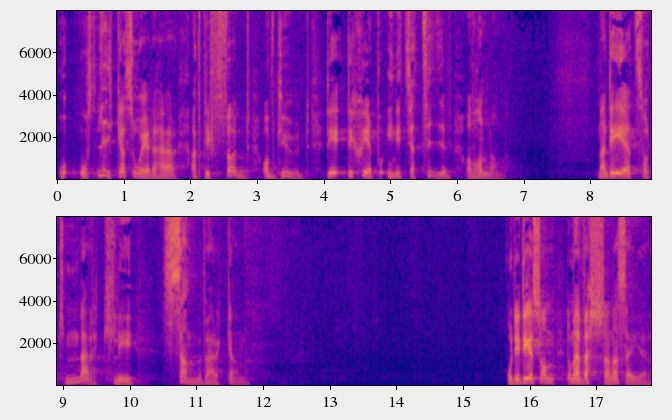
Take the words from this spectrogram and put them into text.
Och, och lika så är det här, att bli född av Gud, det, det sker på initiativ av honom. Men det är ett sorts märklig samverkan. Och det är det som de här verserna säger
